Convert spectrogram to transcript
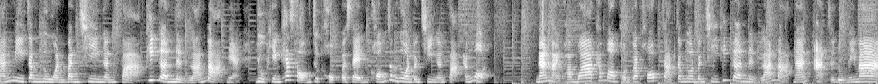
นั้นมีจำนวนบัญชีเงินฝากที่เกิน 1 ล้านบาทเนี่ยอยู่เพียงแค่ 2.6%ของจำนวนบัญชีเงินฝากทั้งหมด นั่นหมายความว่าถ้ามองผลกระทบจากจำนวนบัญชีที่เกิน 1 ล้านบาทนั้นอาจจะดูไม่มาก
